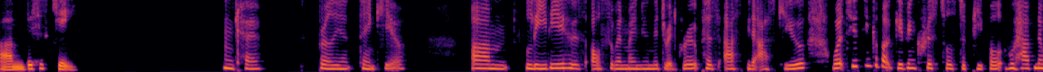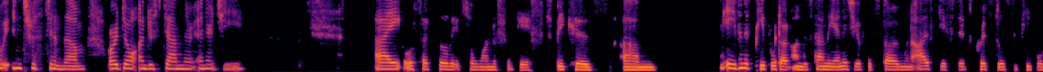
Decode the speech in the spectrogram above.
Um, this is key. Okay. Brilliant. Thank you. Um, Leedy, who's also in my New Madrid group, has asked me to ask you, what do you think about giving crystals to people who have no interest in them or don't understand their energy? I also feel that it's a wonderful gift because um, even if people don't understand the energy of the stone, when I've gifted crystals to people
